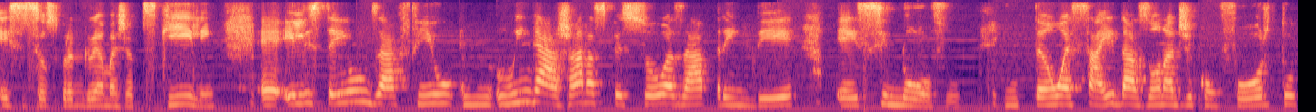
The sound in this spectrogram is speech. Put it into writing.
esses seus programas de upskilling, é, eles têm um desafio, um, engajar as pessoas a aprender esse novo. Então, é sair da zona de conforto,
